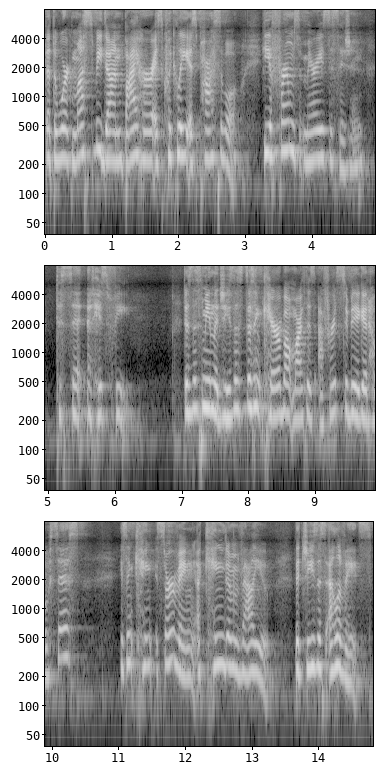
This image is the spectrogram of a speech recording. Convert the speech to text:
that the work must be done by her as quickly as possible. He affirms Mary's decision to sit at his feet. Does this mean that Jesus doesn't care about Martha's efforts to be a good hostess? Isn't king- serving a kingdom value that Jesus elevates?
